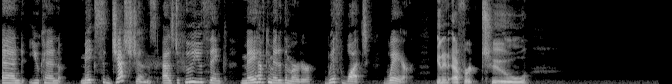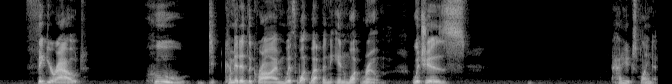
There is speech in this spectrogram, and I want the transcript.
and you can make suggestions as to who you think may have committed the murder, with what, where. in an effort to figure out who d- committed the crime with what weapon in what room, which is how do you explain it?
